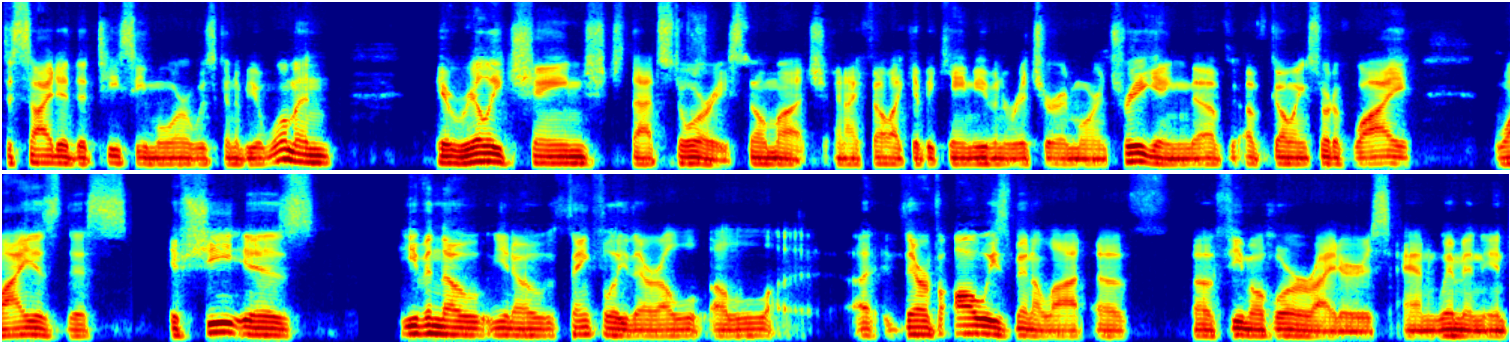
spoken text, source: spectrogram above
decided that TC Moore was going to be a woman, it really changed that story so much. And I felt like it became even richer and more intriguing of, of going sort of why, why is this, if she is, even though, you know, thankfully there are a, a, a there have always been a lot of, of female horror writers and women in,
